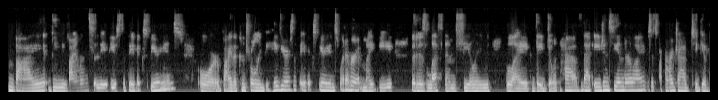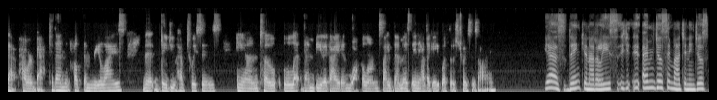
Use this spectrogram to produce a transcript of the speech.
by the violence and the abuse that they've experienced or by the controlling behaviors that they've experienced, whatever it might be that has left them feeling like they don't have that agency in their lives. It's our job to give that power back to them and help them realize that they do have choices and to let them be the guide and walk alongside them as they navigate what those choices are. Yes, thank you, Natalie. I'm just imagining just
